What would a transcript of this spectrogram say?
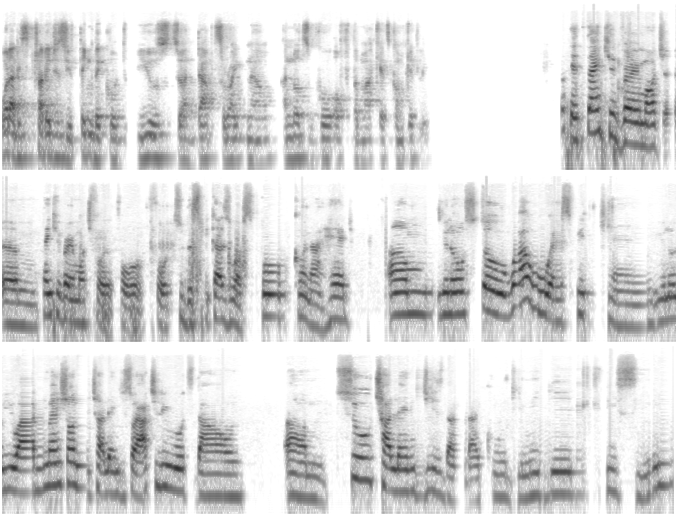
what are the strategies you think they could use to adapt right now and not go off the market completely? Okay, thank you very much. Um, thank you very much for, for, for to the speakers who have spoken ahead. Um, you know, so while we were speaking, you know, you had mentioned the challenges. So I actually wrote down um, two challenges that I could immediately see.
